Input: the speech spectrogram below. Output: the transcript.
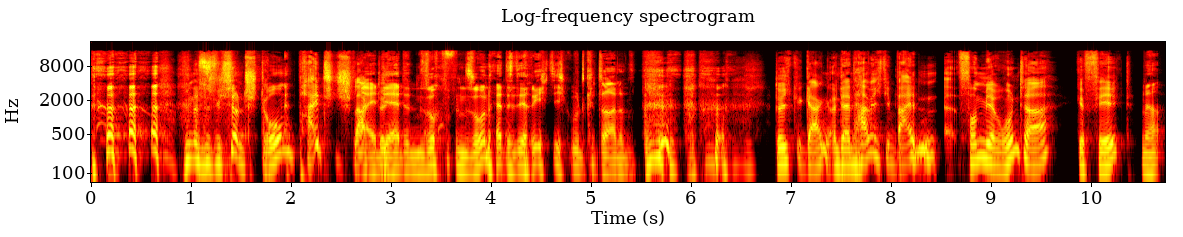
und das ist wie so ein Strompeitschenschlag Nein, der hätte einen Sohn, einen Sohn hätte dir richtig gut getan. durchgegangen. Und dann habe ich die beiden äh, von mir runtergefegt. Ja.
